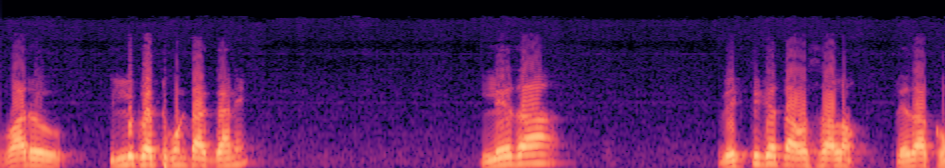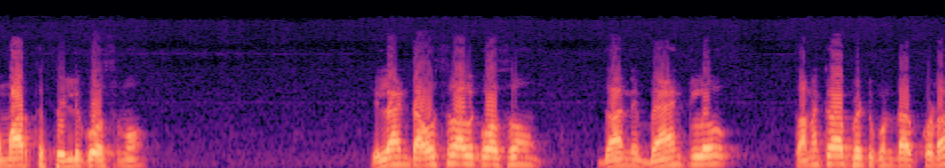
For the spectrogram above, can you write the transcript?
వారు ఇల్లు కట్టుకుంటాకు కానీ లేదా వ్యక్తిగత అవసరాలం లేదా కుమార్తె పెళ్ళి కోసమో. ఇలాంటి అవసరాల కోసం దాన్ని బ్యాంకులో తనఖా పెట్టుకుంటా కూడా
